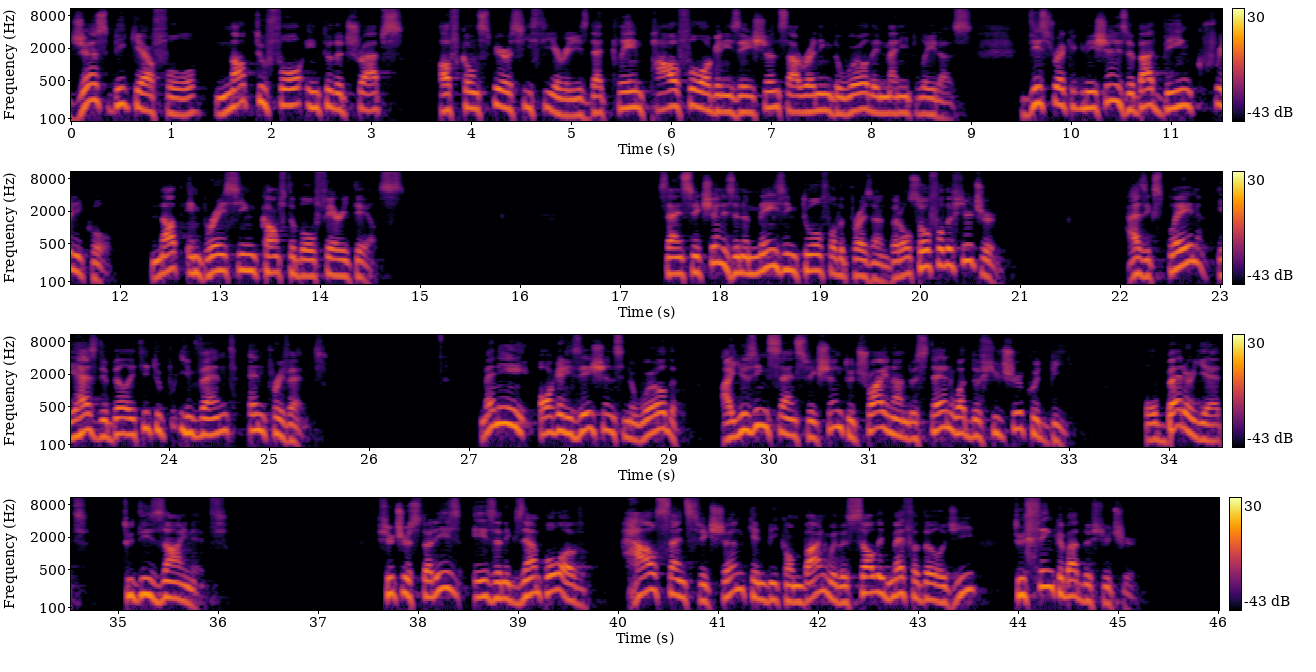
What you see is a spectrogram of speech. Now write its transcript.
Just be careful not to fall into the traps of conspiracy theories that claim powerful organizations are running the world and manipulate us. Dysrecognition is about being critical, not embracing comfortable fairy tales. Science fiction is an amazing tool for the present, but also for the future. As explained, it has the ability to invent and prevent. Many organizations in the world are using science fiction to try and understand what the future could be, or better yet, to design it. Future Studies is an example of how science fiction can be combined with a solid methodology to think about the future.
